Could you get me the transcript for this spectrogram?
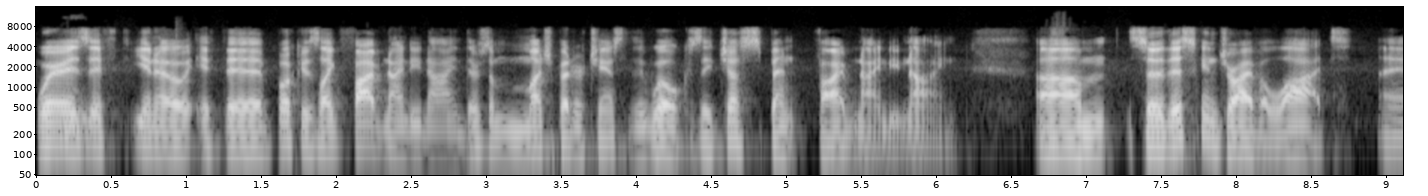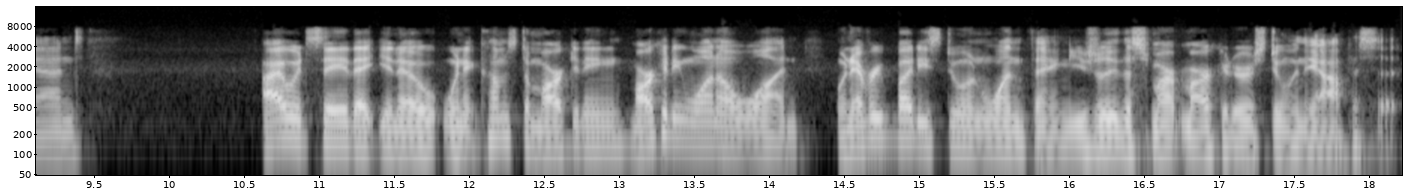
Whereas mm. if you know if the book is like 5.99, there's a much better chance that they will because they just spent 5.99. Um, so this can drive a lot, and I would say that you know when it comes to marketing, marketing 101, when everybody's doing one thing, usually the smart marketer is doing the opposite.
